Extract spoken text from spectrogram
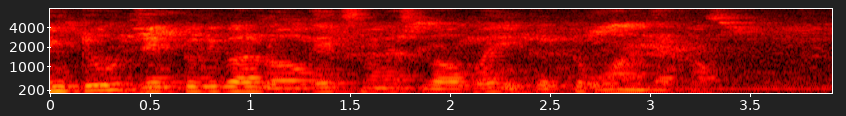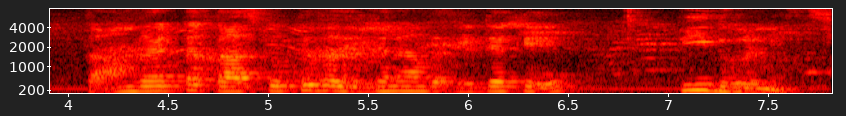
into z to the power log x minus log y equal to one দেখাও। তা আমরা একটা কাজ করতে পারি, এখানে আমরা এটাকে পি ধরে নিচ্ছি,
